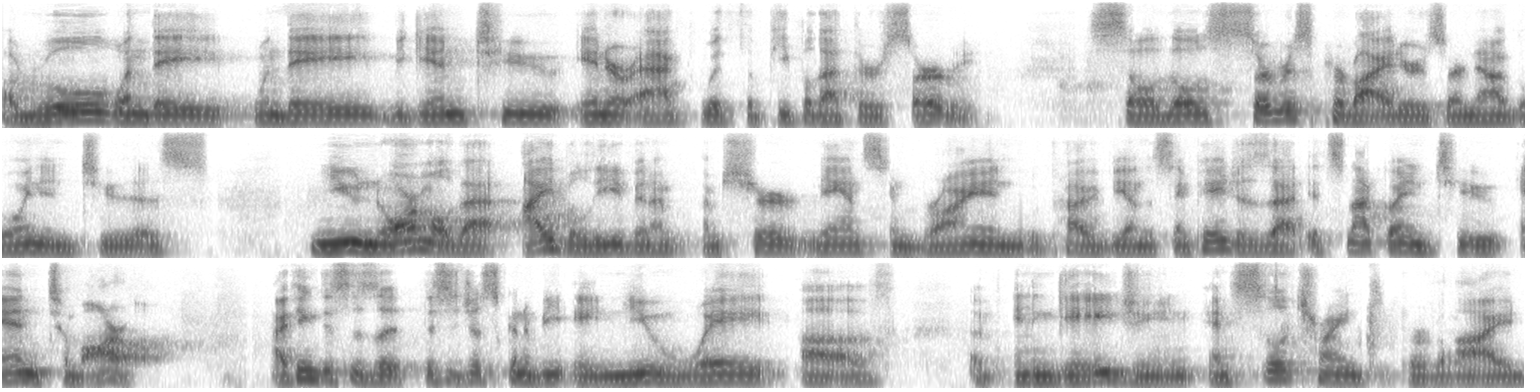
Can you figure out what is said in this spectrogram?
a rule when they when they begin to interact with the people that they're serving. So those service providers are now going into this new normal that I believe, and I'm, I'm sure Nancy and Brian would probably be on the same page, is that it's not going to end tomorrow. I think this is a this is just going to be a new way of of engaging and still trying to provide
